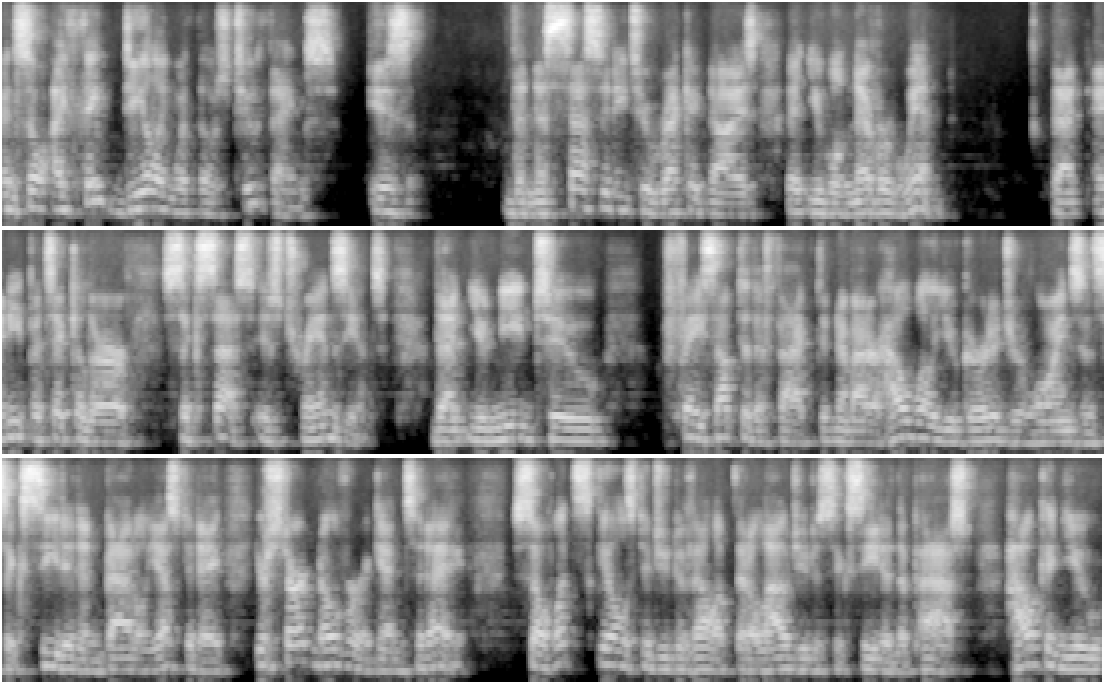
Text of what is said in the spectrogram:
And so I think dealing with those two things is the necessity to recognize that you will never win that any particular success is transient that you need to face up to the fact that no matter how well you girded your loins and succeeded in battle yesterday, you're starting over again today. So, what skills did you develop that allowed you to succeed in the past? How can you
